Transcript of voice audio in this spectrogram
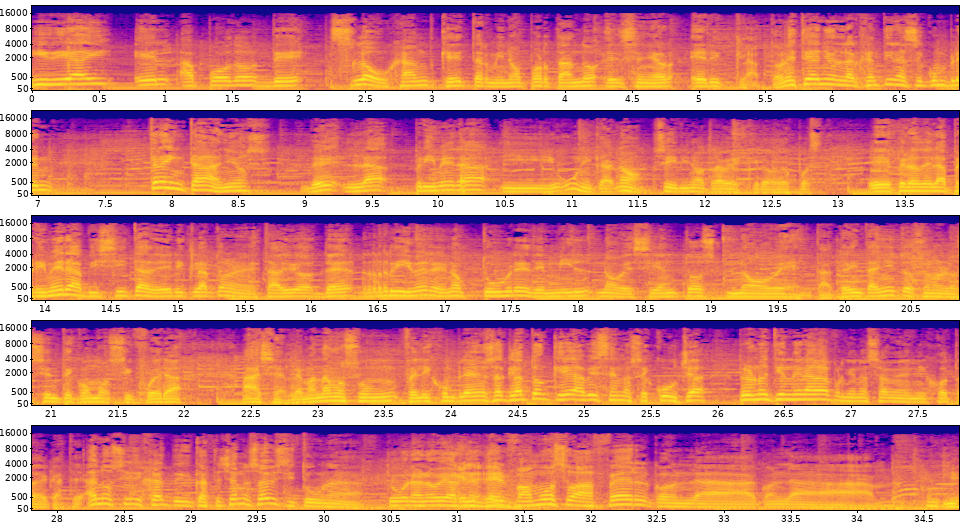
y de ahí el apodo de Slowhand que terminó portando el señor Eric Clapton. Este año en la Argentina se cumplen 30 años de la primera y única, no, sí, vino otra vez creo después, eh, pero de la primera visita de Eric Clapton en el estadio de River en octubre de 1990. 30 añitos uno lo siente como si fuera ayer. Le mandamos un feliz cumpleaños a Clapton que a veces nos escucha, pero no entiende nada porque no sabe ni J de castellano. Ah, no, sí, de castellano sabe si tuvo una. Tuvo una novia el, el, famoso afer con la. con la.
